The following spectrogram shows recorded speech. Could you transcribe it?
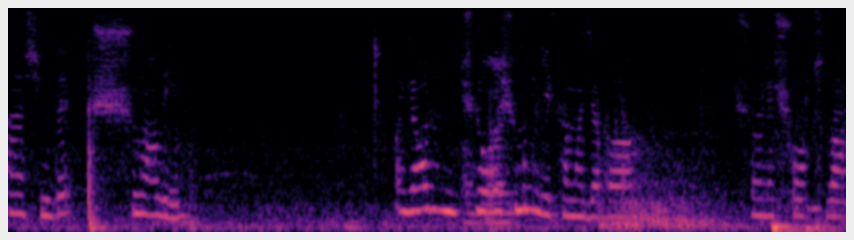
Ben şimdi şunu alayım. Ay yarın şu yola şunu mu giysem acaba? Şöyle şortla.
